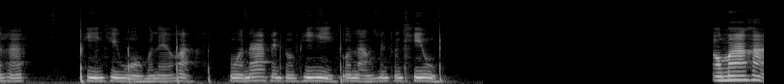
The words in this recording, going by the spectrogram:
นะคะ PQ ออกมาแล้วค่ะ ตัวหน้าเป็นตัว P ตัวหลังเป็นตัว Q ต่อมาค่ะ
